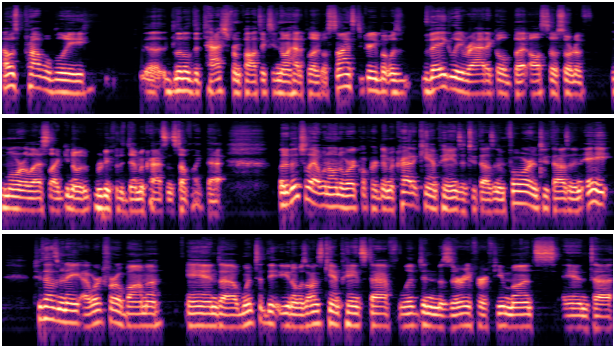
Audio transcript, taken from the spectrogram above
I was probably a little detached from politics, even though I had a political science degree, but was vaguely radical, but also sort of more or less like you know rooting for the Democrats and stuff like that. But eventually, I went on to work for Democratic campaigns in 2004 and 2008. 2008, I worked for Obama and uh, went to the, you know, was on his campaign staff, lived in Missouri for a few months, and uh,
